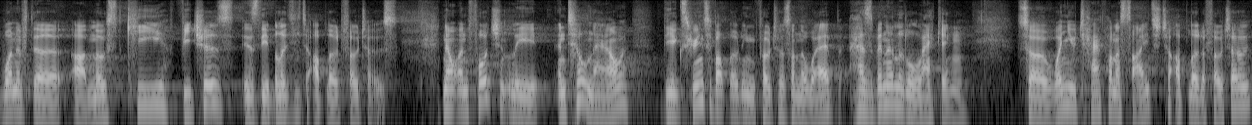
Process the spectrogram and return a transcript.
one of the uh, most key features is the ability to upload photos. Now, unfortunately, until now, the experience of uploading photos on the web has been a little lacking. So when you tap on a site to upload a photo,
